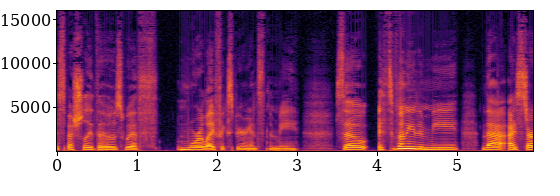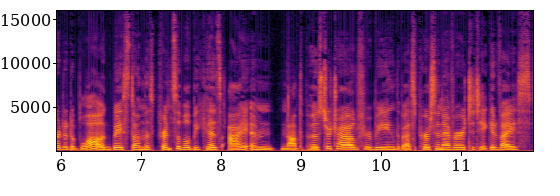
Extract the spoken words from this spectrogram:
especially those with more life experience than me. So it's funny to me that I started a blog based on this principle because I am not the poster child for being the best person ever to take advice,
